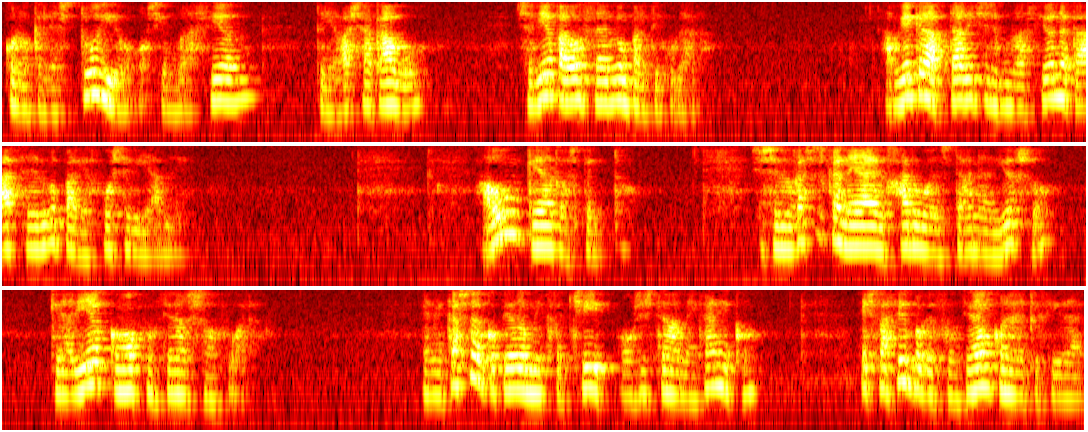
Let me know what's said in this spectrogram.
con lo que el estudio o simulación de llevarse a cabo sería para un cerebro en particular. Habría que adaptar dicha simulación a cada cerebro para que fuese viable. Aún queda otro aspecto. Si se lograse escanear el hardware del nervioso, quedaría cómo funciona el software. En el caso de copiar un microchip o un sistema mecánico, es fácil porque funcionan con electricidad.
